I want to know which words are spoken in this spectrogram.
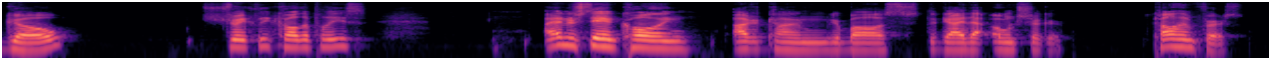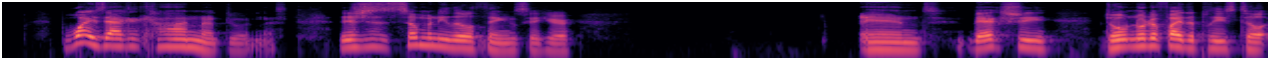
go strictly call the police? I understand calling Aga Khan your boss, the guy that owns Shergar. Call him first. But why is Aga Khan not doing this? There's just so many little things here. And they actually don't notify the police till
